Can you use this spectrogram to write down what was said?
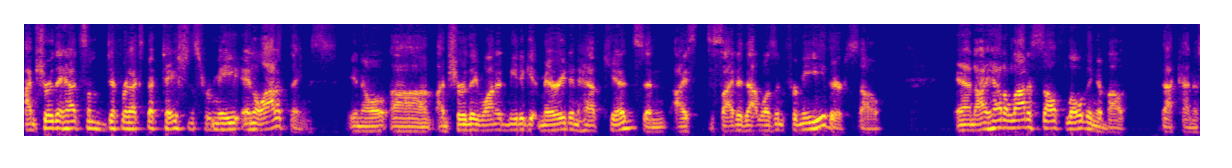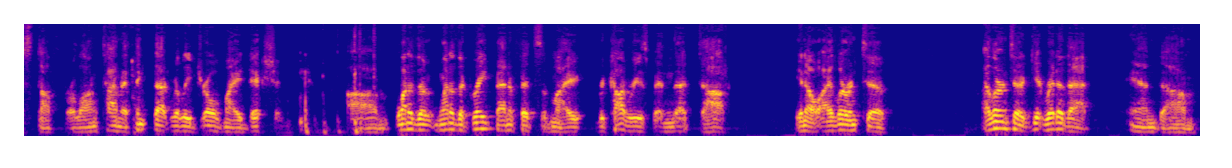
I'm sure they had some different expectations for me in a lot of things. You know, uh, I'm sure they wanted me to get married and have kids, and I decided that wasn't for me either. So, and I had a lot of self-loathing about that kind of stuff for a long time. I think that really drove my addiction. Um, one of the one of the great benefits of my recovery has been that uh, you know I learned to I learned to get rid of that and um,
